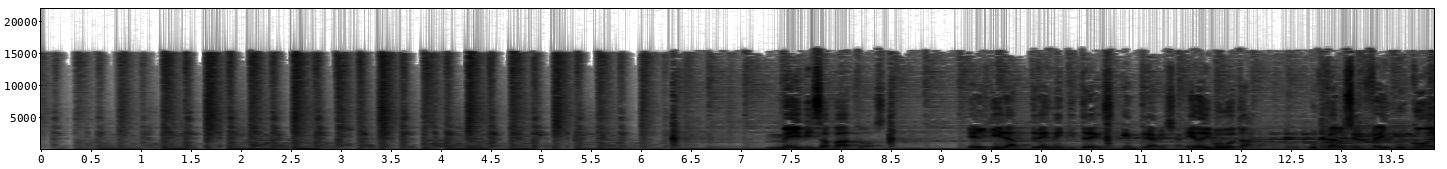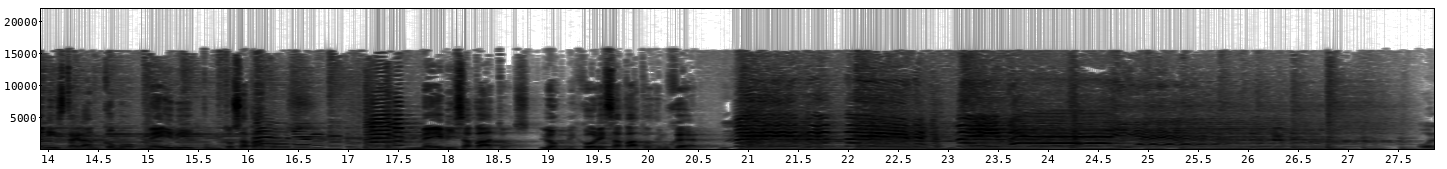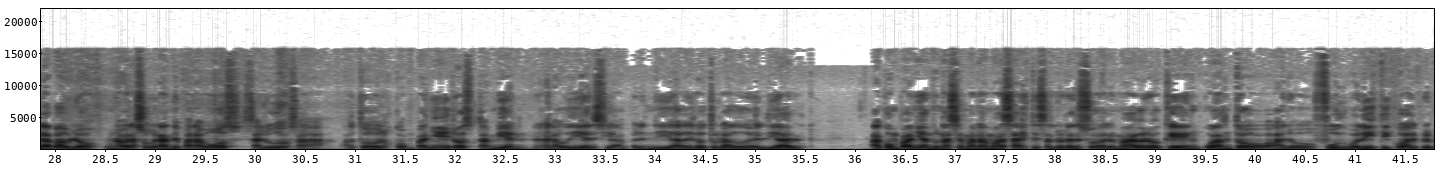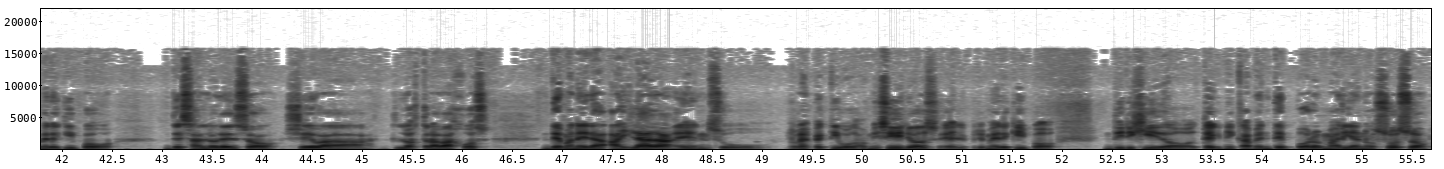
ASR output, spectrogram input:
Maybe Zapatos. Elguera 323 entre Avellaneda y Bogotá. Búscanos en Facebook o en Instagram como maybe.zapatos. Maybe Zapatos, los mejores zapatos de mujer. Hola Pablo, un abrazo grande para vos, saludos a, a todos los compañeros, también a la audiencia aprendida del otro lado del dial acompañando una semana más a este San Lorenzo de Almagro, que en cuanto a lo futbolístico, al primer equipo de San Lorenzo, lleva los trabajos de manera aislada en sus respectivos domicilios. El primer equipo dirigido técnicamente por Mariano Soso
